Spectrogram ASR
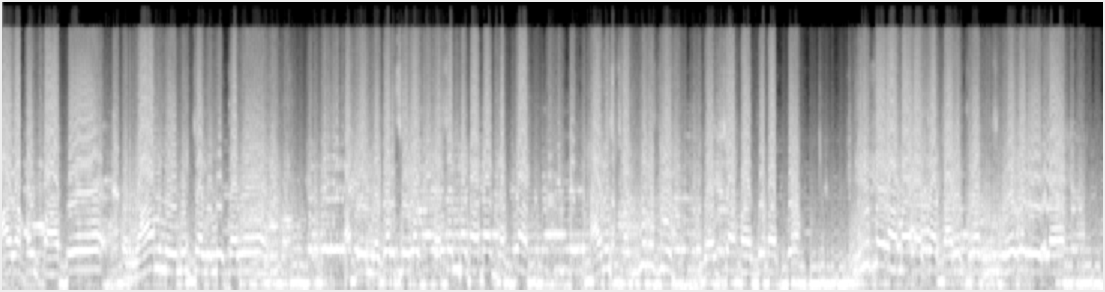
आज आपण पाहतो रामनवमीच्या निमित्ताने आपले नगरसेवक प्रसन्न दादा जगताप आणि सद्गुरू ग्रुप यांच्या माध्यमातून गीत रामायणाचा कार्यक्रम सिंहगड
